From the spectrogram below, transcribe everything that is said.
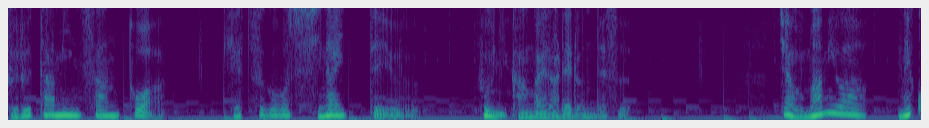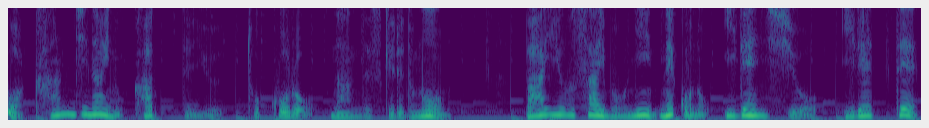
グルタミン酸とは結合しないっていう風に考えられるんです。じゃあ旨味は猫は感じないのかっていうところなんですけれども培養細胞に猫の遺伝子を入れて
